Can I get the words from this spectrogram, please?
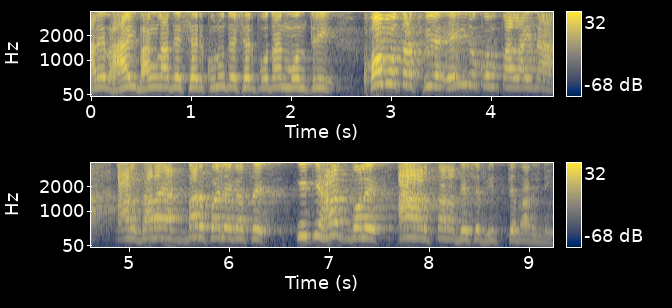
আরে ভাই, বাংলাদেশের কোন দেশের প্রধানমন্ত্রী ক্ষমতা ছুঁয়ে এইরকম পালায় না, আর যারা একবার পেলে গেছে, ইতিহাস বলে আর তারা দেশে ফিরতে পারেনি।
